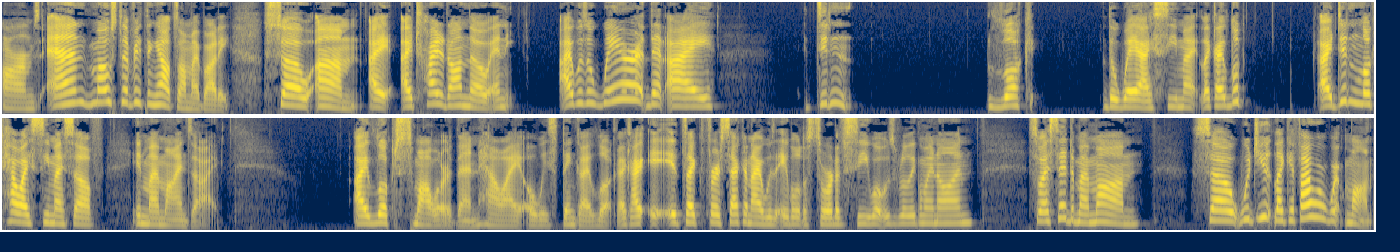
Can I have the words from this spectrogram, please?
arms and most everything else on my body. So um, I I tried it on though, and I was aware that I didn't look the way I see my like I looked I didn't look how I see myself in my mind's eye. I looked smaller than how I always think I look. Like I it's like for a second I was able to sort of see what was really going on. So I said to my mom, "So, would you like if I were mom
